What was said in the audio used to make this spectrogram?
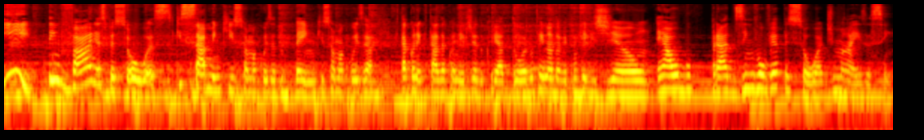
E tem várias pessoas que sabem que isso é uma coisa do bem, que isso é uma coisa que está conectada com a energia do Criador, não tem nada a ver com religião, é algo para desenvolver a pessoa demais, assim,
